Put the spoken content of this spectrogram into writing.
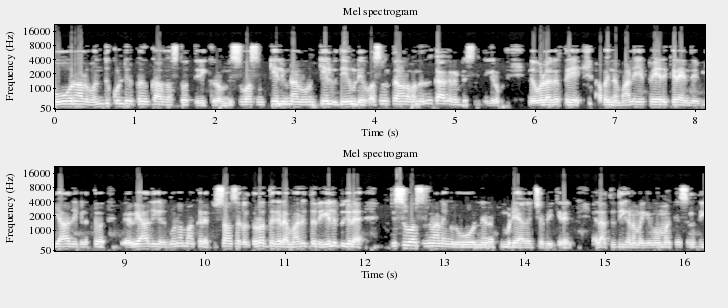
ஒவ்வொரு நாள் வந்து கொண்டிருப்பதற்காக ஸ்தோத்திரிக்கிறோம். விசுவாசம் கேள்வினால் வரும் கேள்வி தேவனுடைய வசனத்தினால் வந்ததுக்காக ரெண்டு சிந்திக்கிறோம் இந்த உலகத்தை அப்ப இந்த மலையை பெயர்க்கிற இந்த வியாதிகளை வியாதிகளை குணமாக்குற பிசாசுகள் துரத்துகிற மருத்துவரை எழுப்புகிற விசுவாசத்தினால் எங்களுக்கு ஒவ்வொரு நிரப்பும்படியாக ஜெபிக்கிறேன். எல்லா துதிக நமக்கு செலுத்தி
